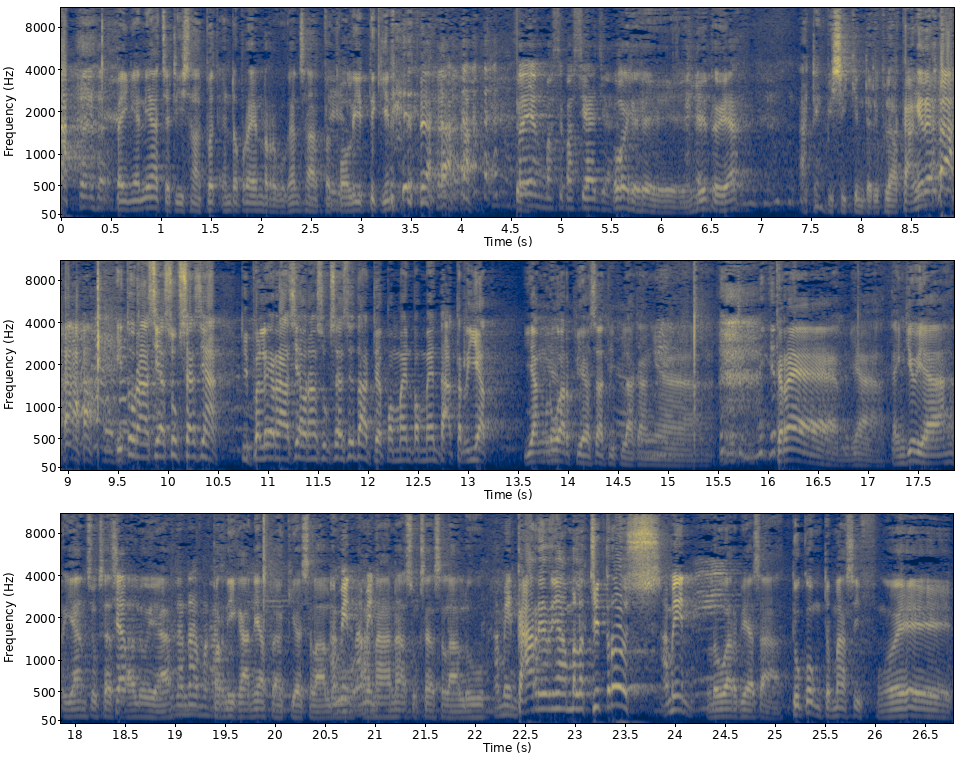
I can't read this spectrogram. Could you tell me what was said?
Pengennya jadi sahabat entrepreneur bukan sahabat politik ini. saya yang pasti-pasti aja. Oh iya, gitu ya. Ada yang bisikin dari belakang. itu rahasia suksesnya. Di balik rahasia orang sukses itu ada pemain-pemain tak terlihat yang luar biasa di belakangnya. Keren. Ya, thank you ya Rian sukses Siap. selalu ya. Chandra. Pernikahannya bahagia selalu. Amin, amin. Anak-anak sukses selalu. Amin. Karirnya melejit terus. Amin. Luar biasa. Dukung The Massive. Weh.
